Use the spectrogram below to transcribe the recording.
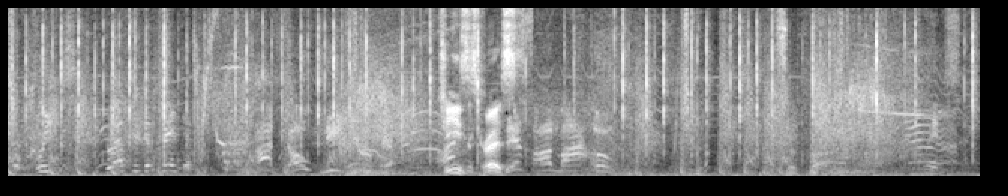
So please, you have to defend him. I don't need. Jesus Christ. This on my own. Wait a second.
